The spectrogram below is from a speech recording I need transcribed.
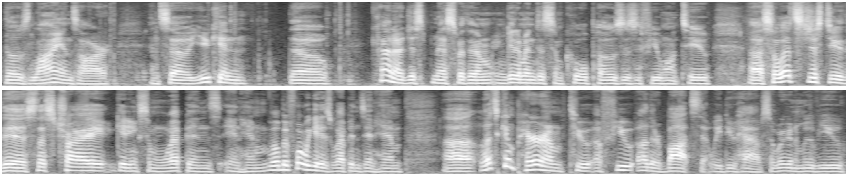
those lions are. And so you can, though, kind of just mess with them and get them into some cool poses if you want to. Uh, so let's just do this. Let's try getting some weapons in him. Well, before we get his weapons in him, uh, let's compare him to a few other bots that we do have. So we're going to move you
